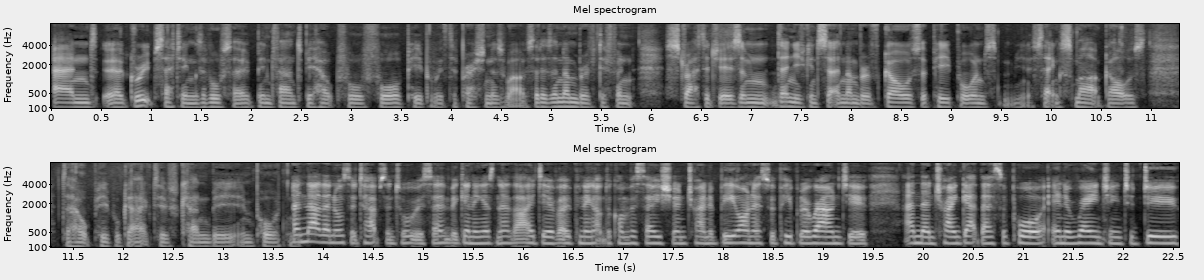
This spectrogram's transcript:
and uh, group settings have also been found to be helpful for people with depression as well. So there's a number of different strategies, and then you can set a number of goals for people, and you know, setting smart goals to help people get active can be important. And that then also taps into what we were saying at the beginning, isn't it? The idea of opening up the conversation, trying to be honest with people around you, and then try and get their support in arranging to do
